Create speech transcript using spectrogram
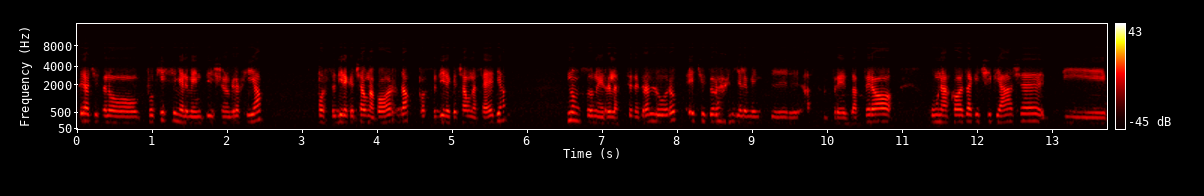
però ci sono pochissimi elementi di scenografia, posso dire che c'è una corda, posso dire che c'è una sedia, non sono in relazione tra loro e ci sono gli elementi a sorpresa, però una cosa che ci piace di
